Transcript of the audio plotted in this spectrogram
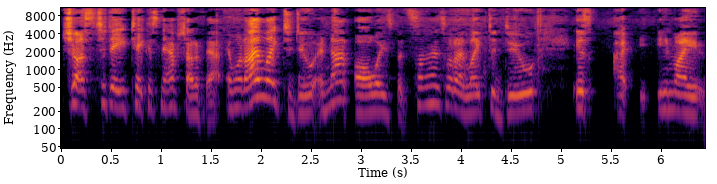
just today, take a snapshot of that. And what I like to do, and not always, but sometimes what I like to do is I, in my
